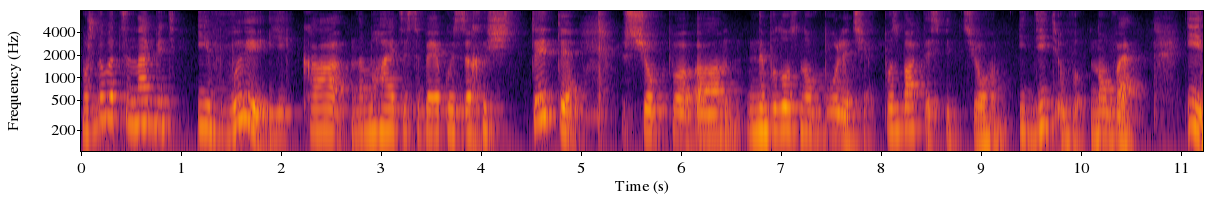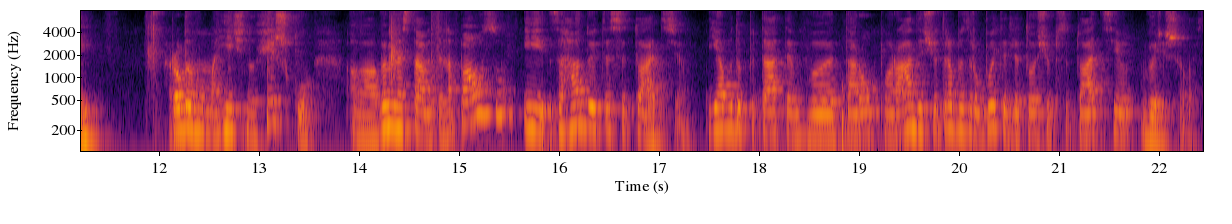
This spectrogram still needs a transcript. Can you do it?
Можливо, це навіть і ви, яка намагається себе якось захистити, щоб е, не було знов боляче. Позбавтесь від цього, ідіть в нове. І робимо магічну фішку. Ви мене ставите на паузу і загадуєте ситуацію. Я буду питати в таро поради, що треба зробити для того, щоб ситуація вирішилась.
